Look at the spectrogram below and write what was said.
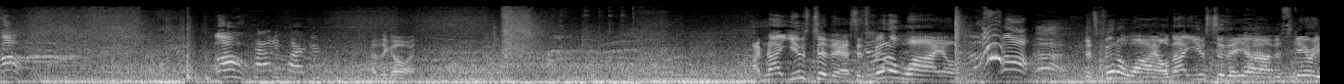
Oh! Oh! Howdy, partner. How's it going? I'm not used to this. It's been a while. Ah! It's been a while. Not used to the uh, the scary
